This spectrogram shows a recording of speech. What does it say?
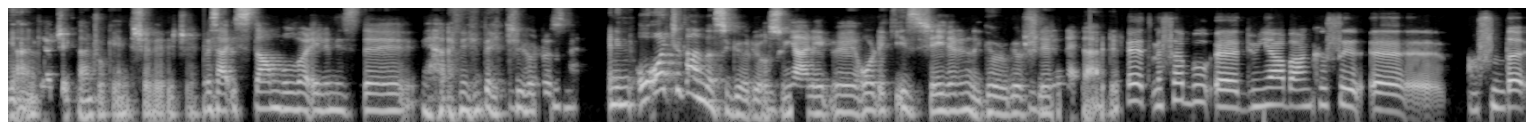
Yani gerçekten çok endişe verici. Mesela İstanbul var elimizde yani bekliyoruz. Yani o açıdan nasıl görüyorsun? Yani e, oradaki iz şeylerin, gör, görüşlerin nelerdir? Evet, mesela bu e, Dünya Bankası e, aslında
